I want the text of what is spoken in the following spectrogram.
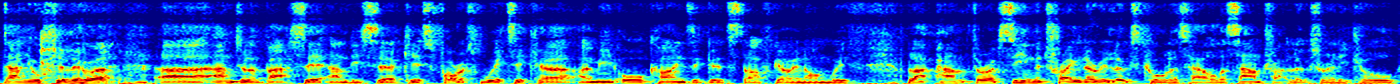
Daniel Kaluuya, uh, Angela Bassett, Andy Serkis, Forest Whitaker. I mean, all kinds of good stuff going on with Black Panther. I've seen the trailer. It looks cool as hell. The soundtrack looks really cool.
